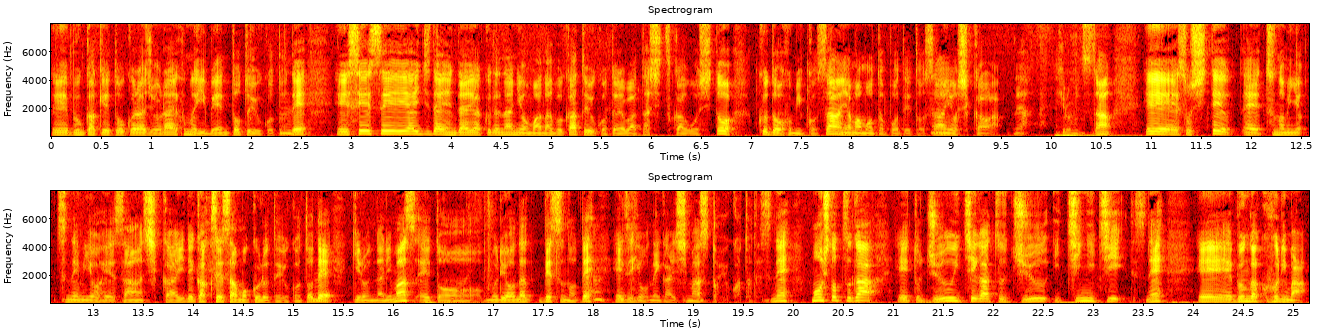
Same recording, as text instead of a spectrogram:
えー、文化系トークラジオライフのイベントということで、うん、えー、生成 AI 時代に大学で何を学ぶかということで私塚越と工藤文子さん、山本ポテトさん、吉川、ね、広光さん、えー、そして、えー、常見常見洋平さん司会で学生さんも来るということで、議論になります。えっ、ー、と、無料ですので、えー、ぜひお願いしますということですね。もう一つが、えっ、ー、と、11月11日ですね、えー、文学フリマ、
